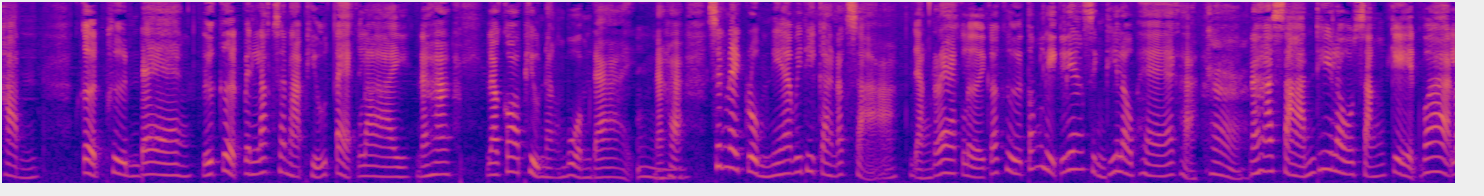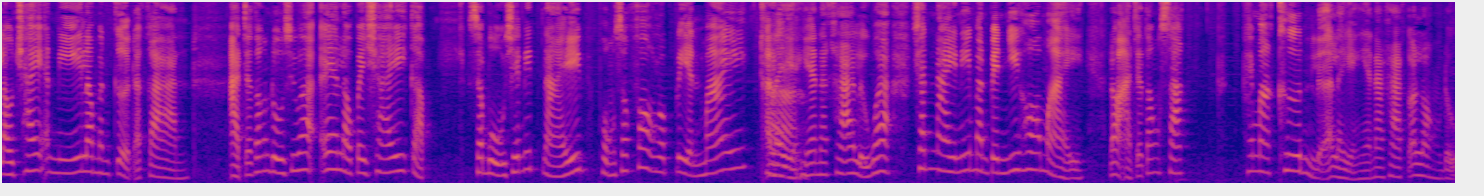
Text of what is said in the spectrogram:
คัน เกิดผื่นแดง หรือเกิดเป็นลักษณะผิวแตกลายนะคะแล้วก็ผิวหนังบวมได้นะคะ ซึ่งในกลุ่มนี้วิธีการรักษาอย่างแรกเลยก็คือต้องหลีกเลี่ยงสิ่งที่เราแพ้ค่ะนะคะสารที่เราสังเกตว่าเราใช้อันนี้แล้วมันเกิดอาการ อาจจะต้องดูซิว่าเออเราไปใช้กับสบู่ชนิดไหน ผงซักฟอกเราเปลี่ยนไหมอะไรอย่างเงี้ยนะคะ หรือว่าชั้นในนี่มันเป็นยี่ห้อใหม่ เราอาจจะต้องซัก ให้มากขึ้นหรืออะไรอย่างเงี้ยนะคะ ก็ลองดู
